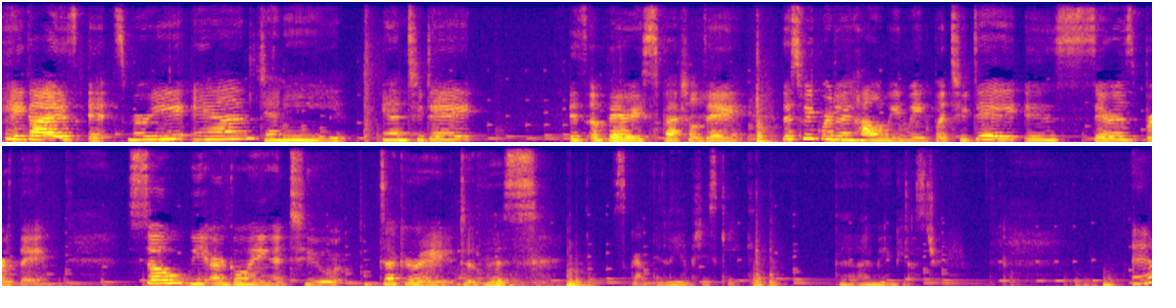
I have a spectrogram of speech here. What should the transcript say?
Hey guys, it's Marie and Jenny. and today is a very special day. This week we're doing Halloween week, but today is Sarah's birthday. So we are going to decorate this Scrumptious cake. that I made yesterday. And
